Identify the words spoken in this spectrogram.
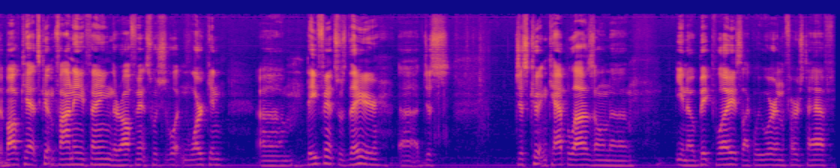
the Bobcats couldn't find anything. Their offense was wasn't working. Um, defense was there, uh, just just couldn't capitalize on uh, you know big plays like we were in the first half.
